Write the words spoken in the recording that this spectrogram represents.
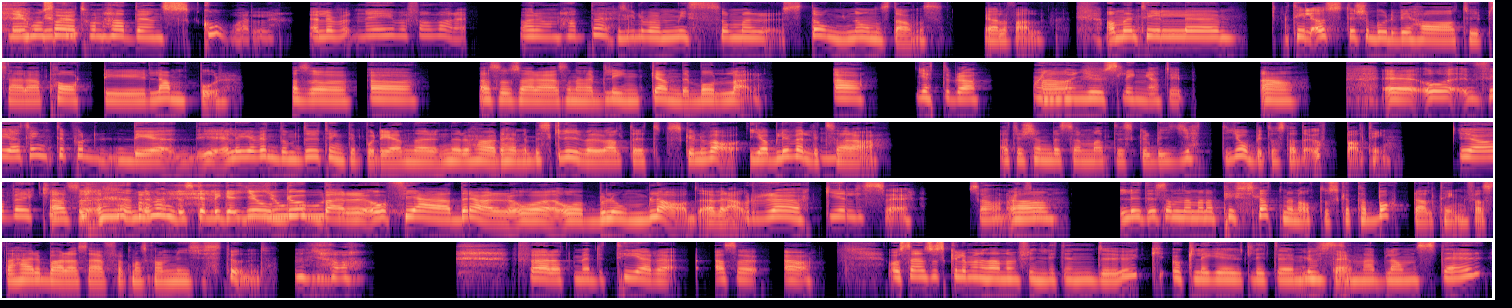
Nej, hon sa ju att hon hade en skål. Eller nej, vad fan var det? Vad var det hon hade? det skulle vara en midsommarstång någonstans i alla fall. Ja men till, eh, till öster så borde vi ha typ så här partylampor. Alltså, Ja, alltså så här, såna här blinkande bollar. ja, jättebra. Och Ja. någon ljusslinga typ. Ja. Eh, och för jag tänkte på det, eller jag vet inte om du tänkte på det när, när du hörde henne beskriva hur allt det skulle vara. Jag blev väldigt Mm. så här, att det kändes som att det skulle bli jättejobbigt att städa upp allting. Ja, verkligen. Alltså, nej, men det ska ligga Jord. jordgubbar och fjädrar och, och blomblad Och överallt. rökelse, sa hon också. Ja, lite som när man har pysslat med något och ska ta bort allting fast det här är bara så här för att man ska ha en mysig stund. Ja. För att meditera. Alltså, ja. Och sen så skulle man ha någon fin liten duk och lägga ut lite midsommarblomster.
